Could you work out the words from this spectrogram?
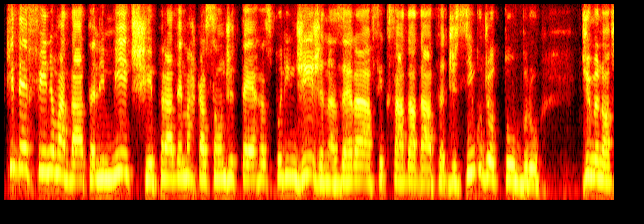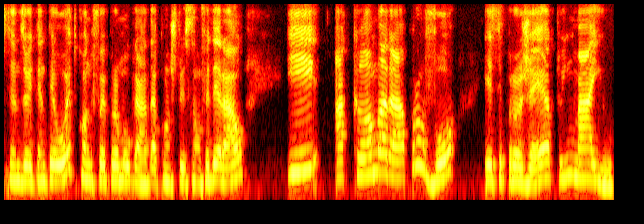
que define uma data limite para a demarcação de terras por indígenas. Era fixada a data de 5 de outubro de 1988, quando foi promulgada a Constituição Federal, e a Câmara aprovou esse projeto em maio.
